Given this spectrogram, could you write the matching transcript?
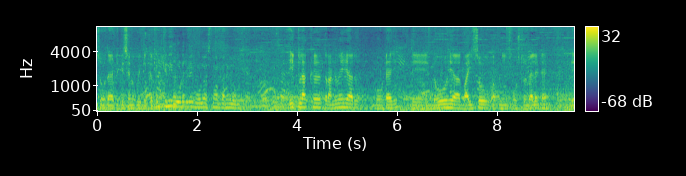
ਸੋ ਦੈਟ ਕਿਸੇ ਨੂੰ ਕੋਈ ਦਿੱਕਤ ਨਾ ਕਿੰਨੀ ਵੋਟ ਜਿਹੜੇ ਵੋਟ ਦਾ ਇਸਤੇਮਾਲ ਕਰਨਗੇ ਲੋਕ ਇੱਕ ਲੱਖ 93000 ਵੋਟ ਹੈ ਜੀ ਤੇ 2200 ਆਪਣੀ ਪੋਸਟਲ ਬੈਲਟ ਹੈ ਤੇ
